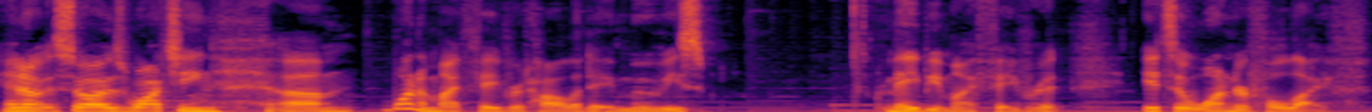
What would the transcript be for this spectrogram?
And so I was watching um, one of my favorite holiday movies maybe my favorite. It's a Wonderful Life.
